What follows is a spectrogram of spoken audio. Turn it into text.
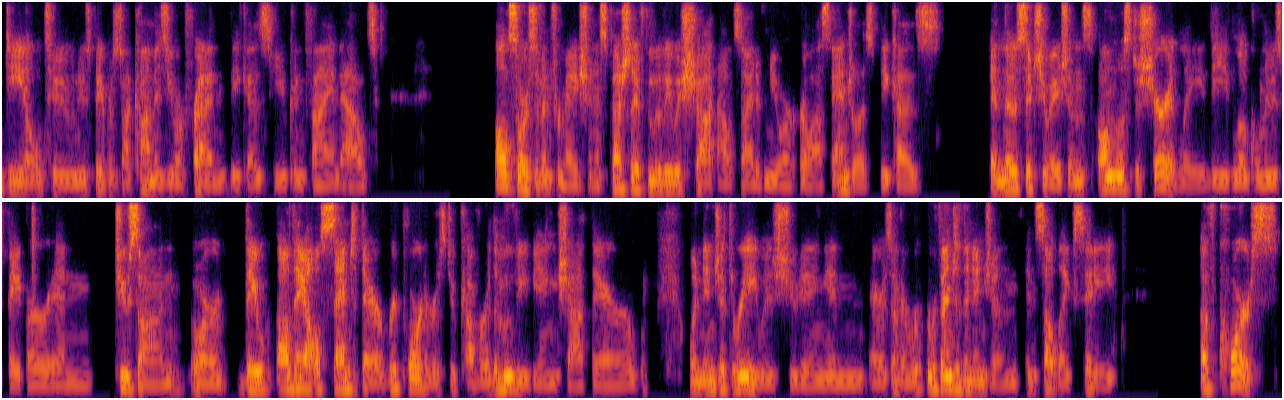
deal to newspapers.com is your friend because you can find out all sorts of information, especially if the movie was shot outside of New York or Los Angeles, because in those situations, almost assuredly, the local newspaper in Tucson, or they all they all sent their reporters to cover the movie being shot there. When Ninja Three was shooting in Arizona, Revenge of the Ninja in, in Salt Lake City, of course,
